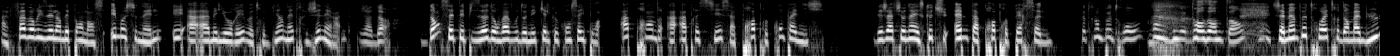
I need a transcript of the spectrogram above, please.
à favoriser l'indépendance émotionnelle et à améliorer votre bien-être général. J'adore. Dans cet épisode, on va vous donner quelques conseils pour apprendre à apprécier sa propre compagnie. Déjà, Fiona, est-ce que tu aimes ta propre personne? Peut-être un peu trop, de temps en temps. J'aime un peu trop être dans ma bulle,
